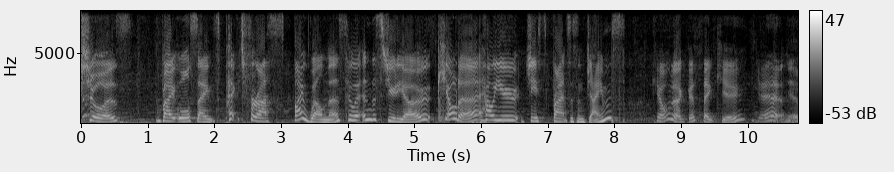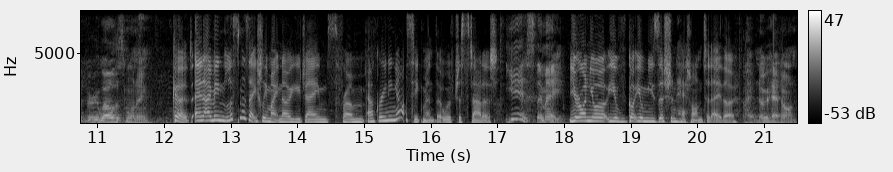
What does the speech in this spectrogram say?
Shores by All Saints, picked for us by Wellness, who are in the studio. Kia ora, how are you, Jess, Frances, and James? Kia ora, good, thank you. Yeah. Yeah, very well this morning. Good. And I mean, listeners actually might know you, James, from our Greening Out segment that we've just started. Yes, they may. You're on your, you've got your musician hat on today, though. I have no hat on.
